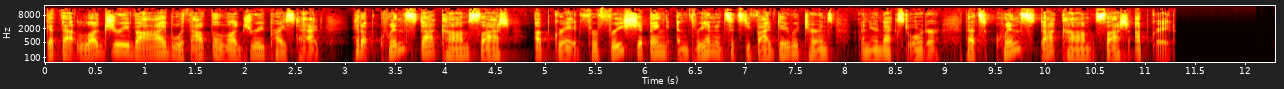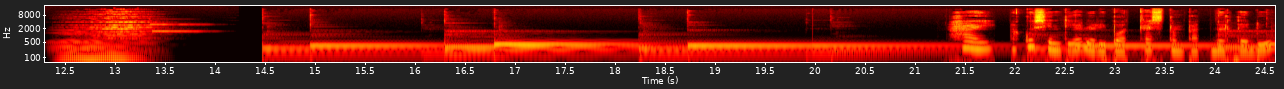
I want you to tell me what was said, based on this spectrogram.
Get that luxury vibe without the luxury price tag. Hit up quince.com slash upgrade for free shipping and 365 day returns on your next order. That's quince.com slash upgrade. Hai, aku Cynthia dari podcast Tempat Berteduh.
